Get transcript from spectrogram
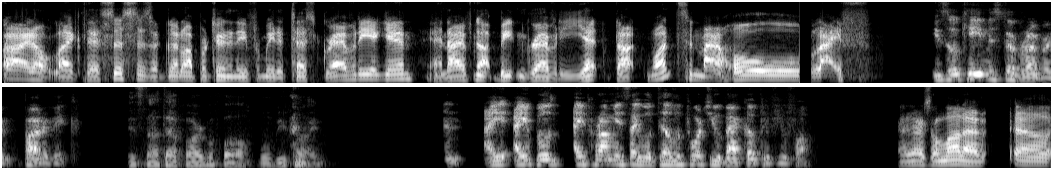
I don't like this. This is a good opportunity for me to test gravity again, and I've not beaten gravity yet, not once in my whole life. It's okay, Mr. Barber- Barvik. It's not that far of a fall. We'll be fine. And I, I will I promise I will teleport you back up if you fall. And there's a lot of uh,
